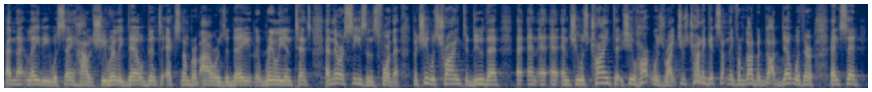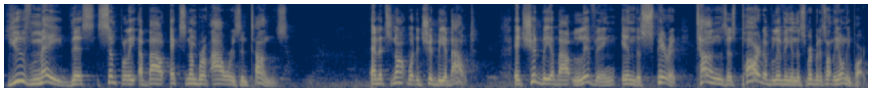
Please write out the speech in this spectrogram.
And that lady was saying how she really delved into X number of hours a day, really intense. And there are seasons for that. But she was trying to do that and, and, and she was trying to, she heart was right. She was trying to get something from God, but God dealt with her and said, You've made this simply about X number of hours in tongues. And it's not what it should be about. It should be about living in the Spirit. Tongues is part of living in the Spirit, but it's not the only part.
